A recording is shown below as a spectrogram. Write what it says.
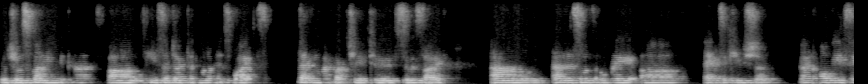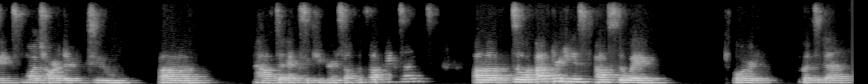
which was funny because um, he subjected one of his wives, second wife actually, to suicide. Um, and this was a way of execution. And obviously, it's much harder to uh, have to execute yourself, if that makes sense. Uh, so after he's passed away or put to death,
